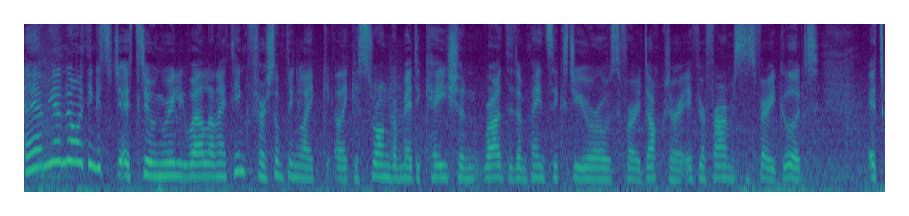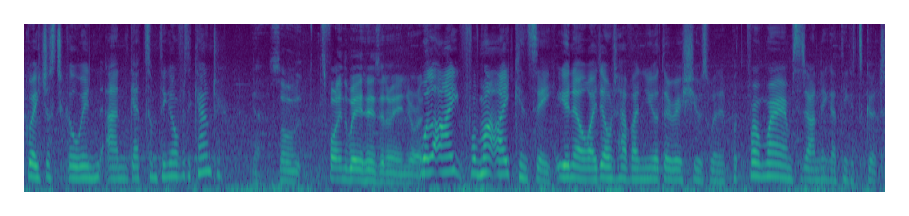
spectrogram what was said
Um, yeah, no, I think it's it's doing really well, and I think for something like like a stronger medication, rather than paying sixty euros for a doctor, if your pharmacist is very good, it's great just to go in and get something over the counter. Yeah. So it's fine the way it is anyway. In your Well, I from what I can see, you know, I don't have any other issues with it, but from where I'm standing, I think it's good.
